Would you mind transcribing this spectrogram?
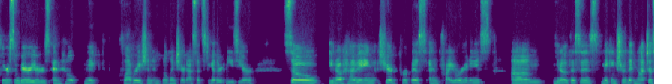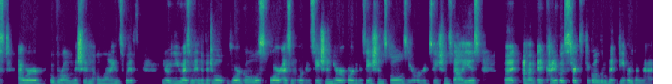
clear some barriers and help make collaboration and building shared assets together easier. So, you know, having shared purpose and priorities, um, you know, this is making sure that not just our overall mission aligns with, you know, you as an individual, your goals, or as an organization, your organization's goals, your organization's values, but um, it kind of goes starts to go a little bit deeper than that.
